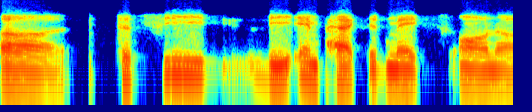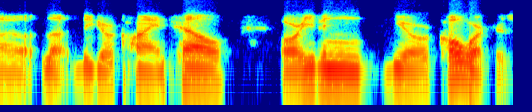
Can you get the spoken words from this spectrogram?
Uh, to see the impact it makes on uh, your clientele or even your coworkers.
